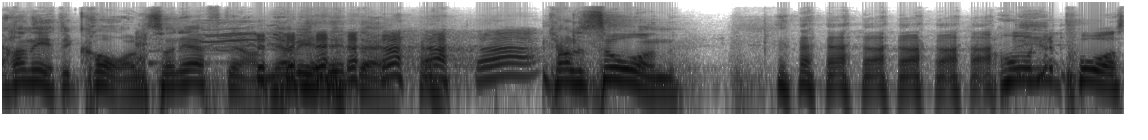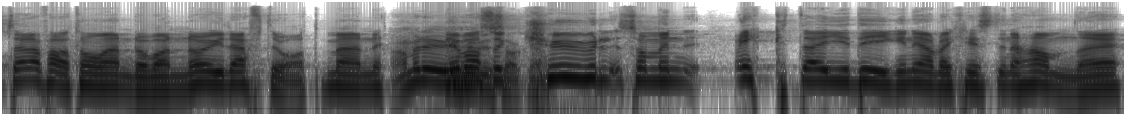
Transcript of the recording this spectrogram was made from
han heter Karlsson i efternamn. Jag vet inte. Karlsson. Hon påstår i alla fall att hon ändå var nöjd efteråt. Men, men det det var så kul som en äkta gedigen jävla Kristinehamnare.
